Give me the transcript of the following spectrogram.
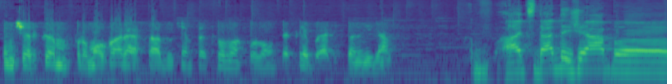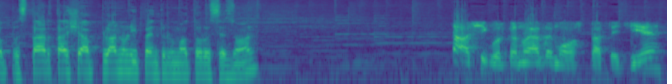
încercăm promovarea, să aducem petrolul acolo unde trebuie, adică în Liga. Ați dat deja bă, start așa planului pentru următorul sezon? Da, sigur că noi avem o strategie.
